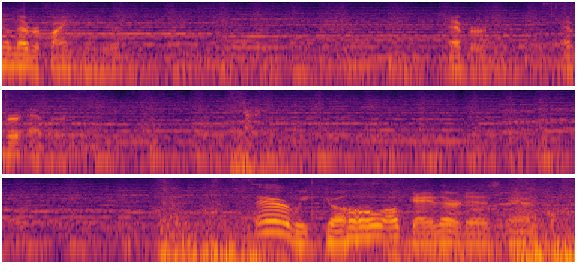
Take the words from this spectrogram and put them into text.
He'll never find me here. Ever. Ever, ever. There we go. Okay, there it is. And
